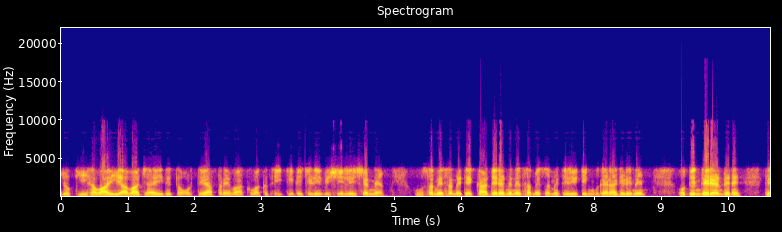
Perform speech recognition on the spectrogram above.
ਜੋ ਕਿ ਹਵਾਈ ਆਵਾਜਾਈ ਦੇ ਤੌਰ ਤੇ ਆਪਣੇ ਵੱਖ-ਵੱਖ ਤਰੀਕੇ ਦੇ ਜਿਹੜੇ ਵਿਸ਼ਲੇਸ਼ਣ ਨੇ ਉਹ ਸਮੇਂ-ਸਮੇਂ ਤੇ ਕਰਦੇ ਰਹਿੰਦੇ ਨੇ, ਸਮੇਂ-ਸਮੇਂ ਤੇ ਰੇਟਿੰਗ ਵਗੈਰਾ ਜਿਹੜੇ ਨੇ ਉਹ ਦਿੰਦੇ ਰਹਿੰਦੇ ਨੇ। ਤੇ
